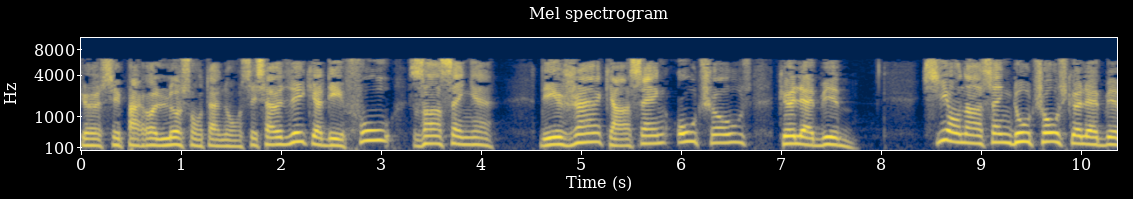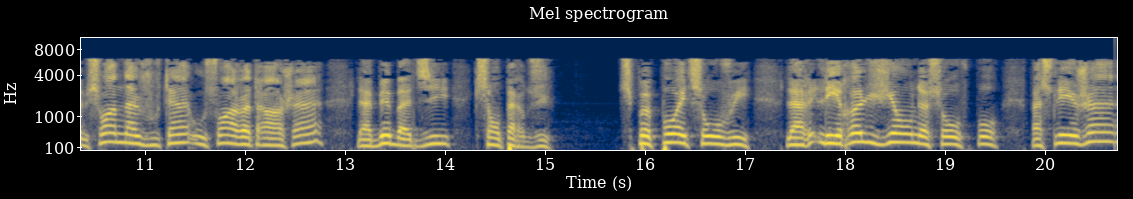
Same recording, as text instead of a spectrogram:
que ces paroles-là sont annoncées. Ça veut dire qu'il y a des faux enseignants, des gens qui enseignent autre chose que la Bible si on enseigne d'autres choses que la Bible, soit en ajoutant ou soit en retranchant, la Bible a dit qu'ils sont perdus. Tu peux pas être sauvé. les religions ne sauvent pas, parce que les gens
